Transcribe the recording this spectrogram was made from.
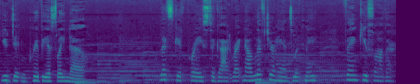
you didn't previously know. Let's give praise to God right now. Lift your hands with me. Thank you, Father.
